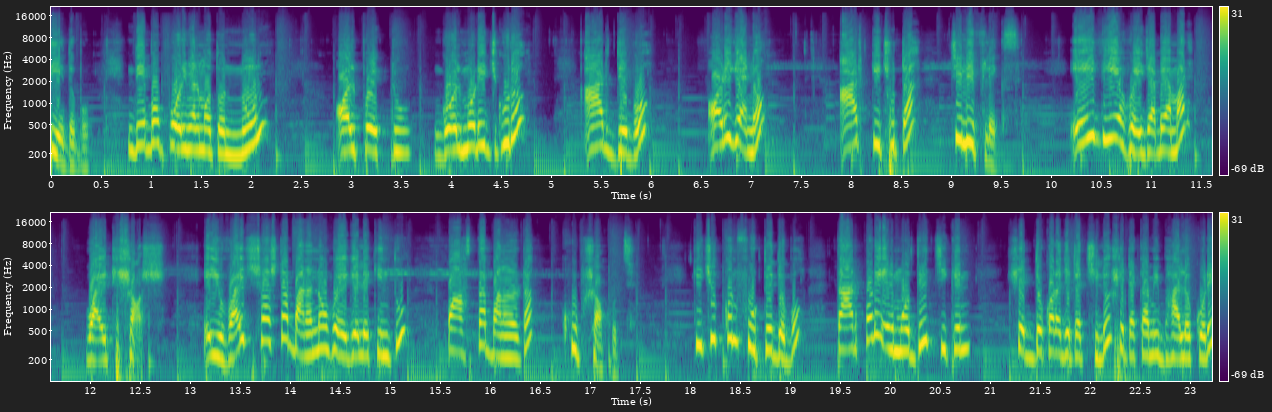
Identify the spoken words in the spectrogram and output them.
দিয়ে দেবো। দেব পরিমাণ মতো নুন, অল্প একটু গোলমরিচ গুঁড়ো, আর দেব অরিগ্যানো, আর কিছুটা চিলি ফ্লেক্স। এই দিয়ে হয়ে যাবে আমার হোয়াইট সস এই হোয়াইট সসটা বানানো হয়ে গেলে কিন্তু পাস্তা বানানোটা খুব সহজ। কিছুক্ষণ ফুটতে দেবো, তারপরে এর মধ্যে চিকেন সেদ্ধ করা যেটা ছিল সেটাকে আমি ভালো করে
